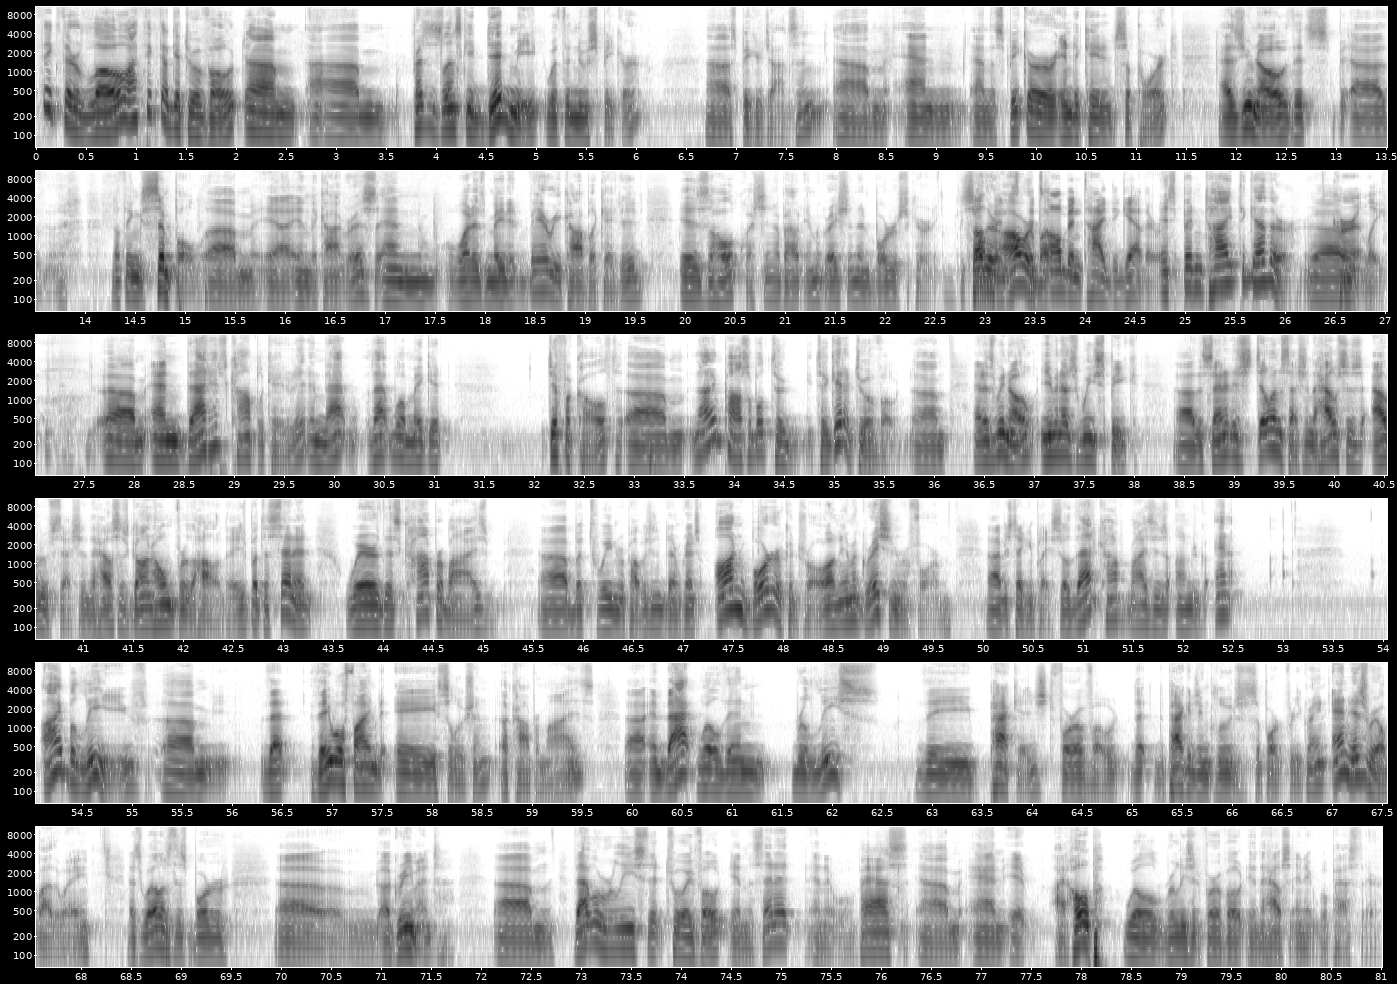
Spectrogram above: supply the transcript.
I think they're low. I think they'll get to a vote. Um, um, President Zelensky did meet with the new speaker, uh, Speaker Johnson, um, and and the speaker indicated support. As you know, that's uh, nothing simple um, uh, in the Congress, and what has made it very complicated is the whole question about immigration and border security. It's, all been, it's all been, tied together. It's been tied together um, currently um, and that has complicated it, and that that will make it difficult, um, not impossible, to to get it to a vote. Um, and as we know, even as we speak, uh, the Senate is still in session. The House is out of session. The House has gone home for the holidays, but the Senate, where this compromise uh, between Republicans and Democrats on border control, on immigration reform, uh, is taking place. So that compromise is undergoing, and I believe um, that they will find a solution, a compromise, uh, and that will then release the package for a vote. That the package includes support for Ukraine and Israel, by the way, as well as this border uh, agreement. Um, that will release it to a vote in the Senate, and it will pass. Um, and it, I hope, will release it for a vote in the House, and it will pass there.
